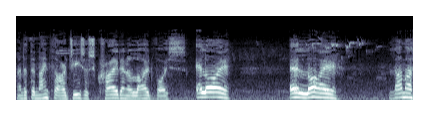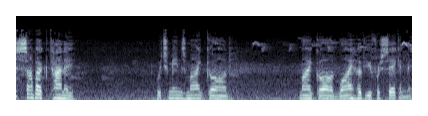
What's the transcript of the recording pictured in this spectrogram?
And at the ninth hour, Jesus cried in a loud voice, Eloi, Eloi, lama sabachthani, which means, My God, my God, why have you forsaken me?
